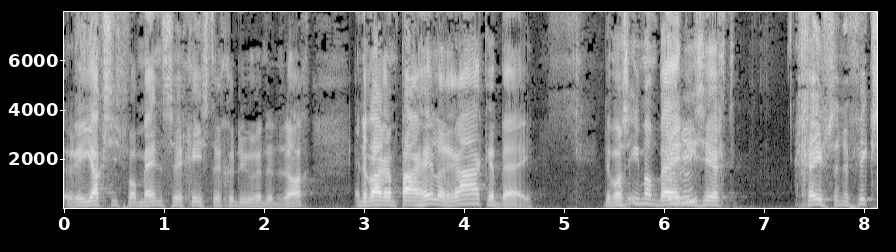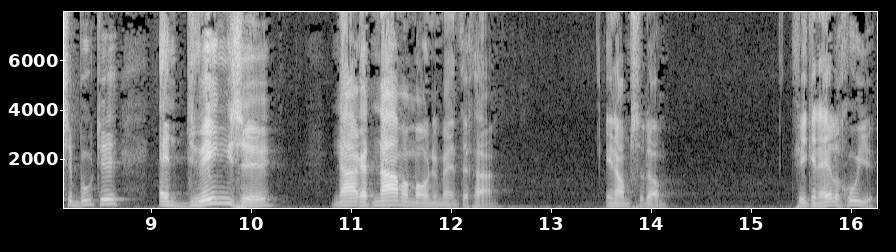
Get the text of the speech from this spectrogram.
reacties van mensen gisteren gedurende de dag. En er waren een paar hele raken bij. Er was iemand bij mm -hmm. die zegt, geef ze een fikse boete en dwing ze naar het namenmonument te gaan in Amsterdam. Vind ik een hele goeie.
